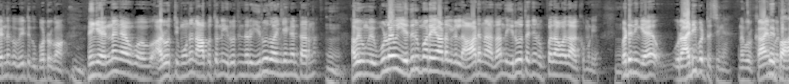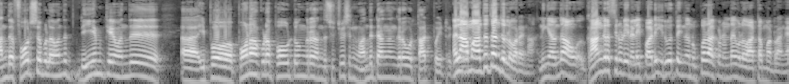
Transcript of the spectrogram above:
பெண்ணுக்கும் வீட்டுக்கு போட்டிருக்கோம். நீங்க என்னங்க அறுபத்தி மூணு நாற்பத்தொன்னு இருபத்தஞ்சு இருபது வாங்கிங்கன்ட்டாருன்னா? அப்ப இவங்க இவ்வளவு எதிர்மறையாடல்கள் ஆடினாதான் அந்த இருபத்தஞ்சு முப்பதாவது ஆக்க முடியும். பட் நீங்க ஒரு அடிபட்டுருச்சுங்க. எனக்கு ஒரு காயம் இப்போ அந்த ஃபோர்ஸபிளை வந்து டிஎம்கே வந்து ஆஹ், இப்போ போனா கூட போகட்டுங்கிற அந்த சுச்சுவேஷனுக்கு வந்துட்டாங்கங்கிற ஒரு தாட் போயிட்டு இருக்கு. இல்ல ஆமா அதுதான் சொல்ல வரேன் நான். நீங்க வந்து அவங்க- காங்கிரசினுடைய நிலைப்பாடு இருபத்தைந்து முப்பது ஆக்கணும் தான் இவ்வளவு ஆட்டம் பண்றாங்க.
